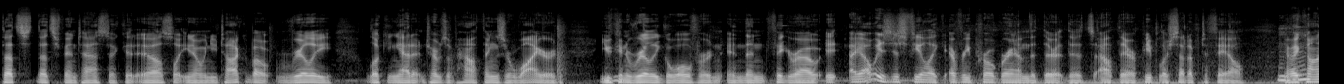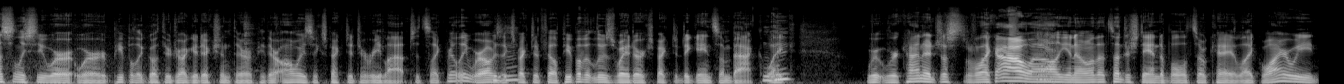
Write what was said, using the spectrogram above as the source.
That's that's fantastic. It, also, you know, when you talk about really looking at it in terms of how things are wired, you can really go over and, and then figure out. It, I always just feel like every program that there that's out there, people are set up to fail. You know, I mm-hmm. constantly see where, where people that go through drug addiction therapy, they're always expected to relapse. It's like, really? We're always mm-hmm. expected to fail. People that lose weight are expected to gain some back. Mm-hmm. Like, we're, we're kind of just like, oh, well, Yeah. you know, that's understandable. It's okay. Like, why are we.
